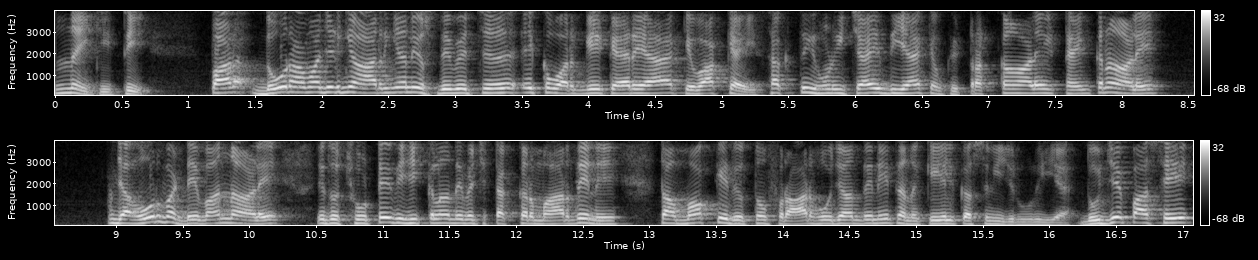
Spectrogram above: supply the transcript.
ਨਹੀਂ ਕੀਤੀ। ਪਰ ਦੋ ਰਾਵਾਂ ਜਿਹੜੀਆਂ ਆ ਰਹੀਆਂ ਨੇ, ਉਸ ਦੇ ਵਿੱਚ ਇੱਕ ਵਰਗੇ ਕਹਿ ਰਿਹਾ ਹੈ ਕਿ ਵਾਕਿਆ ਹੀ ਸਖਤੀ ਹੋਣੀ ਚਾਹੀਦੀ ਹੈ, ਕਿਉਂਕਿ ਟਰੱਕਾਂ ਵਾਲੇ, ਟੈਂਕਰਾਂ ਵਾਲੇ ਜਾਂ ਹੋਰ ਵੱਡੇ ਵਾਹਨਾਂ ਵਾਲੇ ਜਦੋਂ ਛੋਟੇ ਵਹੀਕਲਾਂ ਦੇ ਵਿੱਚ ਟੱਕਰ ਮਾਰਦੇ ਨੇ, ਤਾਂ ਮੌਕੇ ਦੇ ਉੱਤੋਂ ਫਰਾਰ ਹੋ ਜਾਂਦੇ ਨੇ, ਤਾਂ ਨਕੇਲ ਕੱਸਣੀ ਜ਼ਰੂਰੀ ਹੈ। ਦੂਜੇ ਪਾਸੇ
